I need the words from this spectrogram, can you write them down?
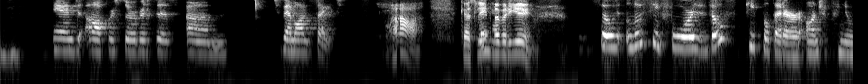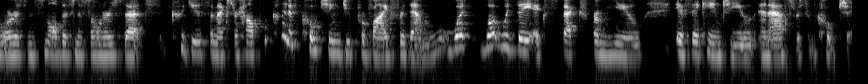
Mm-hmm and offer services um, to them on site. Wow. Kathleen, over to you. So, Lucie, for those people that are entrepreneurs and small business owners that could use some extra help, what kind of coaching do you provide for them? What what would they expect from you if they came to you and asked for some coaching?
